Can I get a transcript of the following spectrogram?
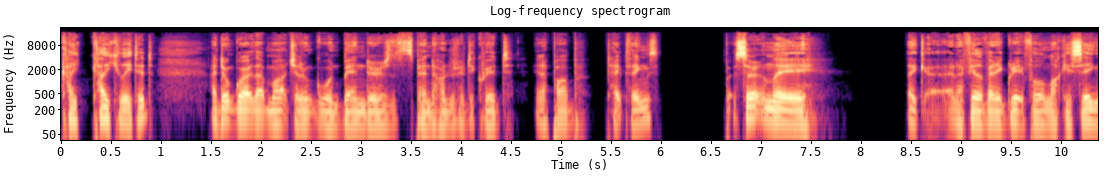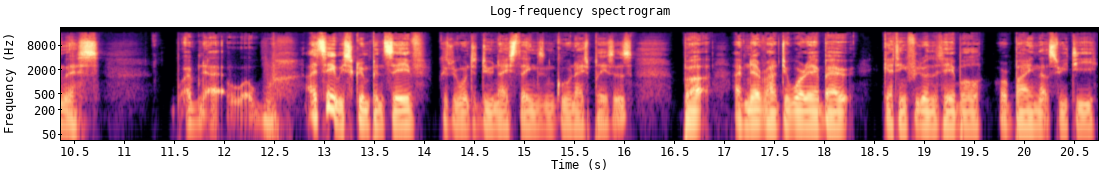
cal- calculated. I don't go out that much. I don't go on benders, spend 150 quid in a pub type things. But certainly, like, uh, and I feel very grateful and lucky saying this. Uh, I'd say we scrimp and save because we want to do nice things and go nice places. But I've never had to worry about getting food on the table or buying that sweetie.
